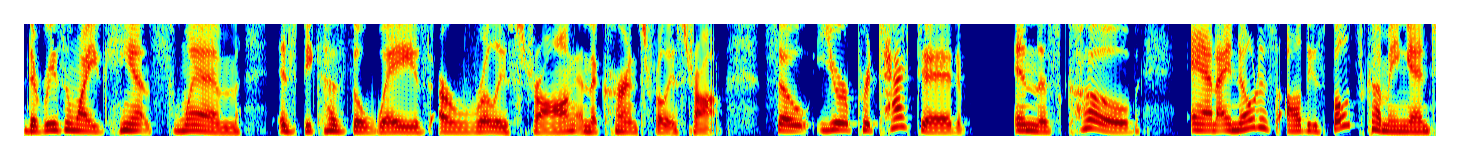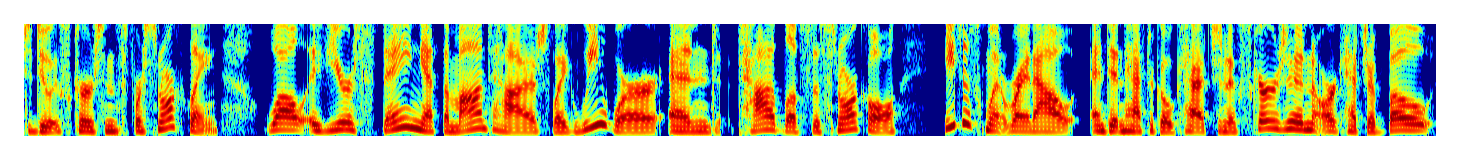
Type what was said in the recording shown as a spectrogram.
The reason why you can't swim is because the waves are really strong and the current's really strong. So you're protected in this cove. And I noticed all these boats coming in to do excursions for snorkeling. Well, if you're staying at the montage like we were, and Todd loves to snorkel, he just went right out and didn't have to go catch an excursion or catch a boat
